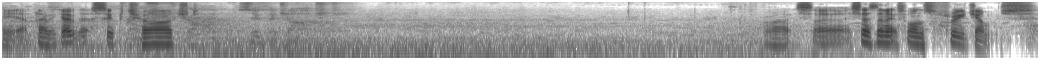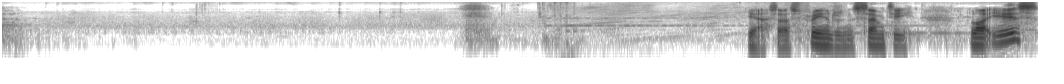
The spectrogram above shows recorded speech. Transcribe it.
Yeah, there we go. That's supercharged. So it says the next one's three jumps. Yeah, so that's 370 light years.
